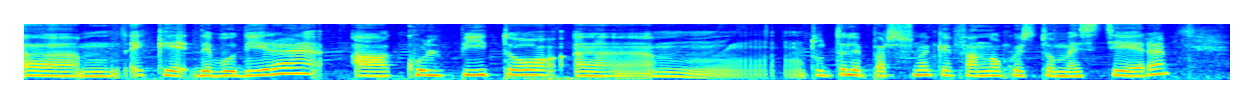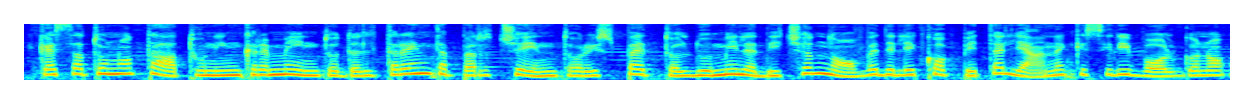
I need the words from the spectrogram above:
ehm, e che devo dire ha colpito ehm, tutte le persone che fanno questo mestiere, che è stato notato un incremento del 30% rispetto al 2019 delle coppie italiane che si rivolgono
